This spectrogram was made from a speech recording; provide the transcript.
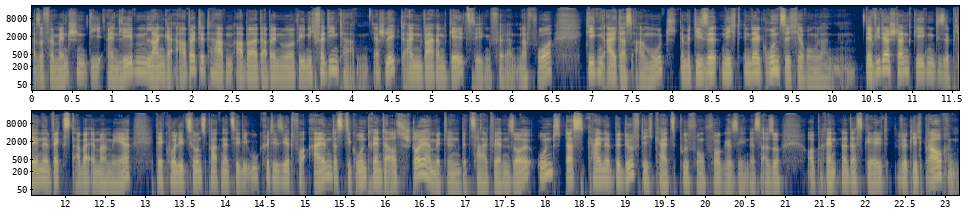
Also für Menschen, die ein Leben lang gearbeitet haben, aber dabei nur wenig verdient haben. Er schlägt einen wahren Geldsegen für Rentner vor, gegen Altersarmut, damit diese nicht in der Grundsicherung landen. Der Widerstand gegen diese Pläne wächst aber immer mehr. Der Koalitionspartner CDU kritisiert vor allem, dass die Grundrente aus Steuermitteln bezahlt werden soll und dass keine Bedürftigkeitsprüfung vorgesehen vorgesehen ist, also ob Rentner das Geld wirklich brauchen.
